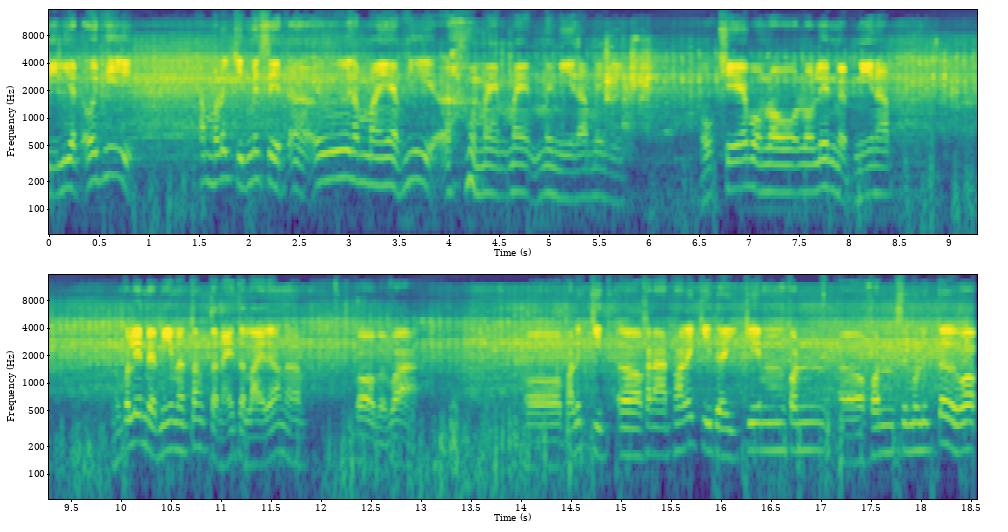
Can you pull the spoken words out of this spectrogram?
ซีเรียสเอ้ยพี่ทำภารกิจไม่เสร็จเออเออทำไมอะพี่ไม่ไม่ไม่มีนะไม่มี โอเคผมเราเราเล่นแบบนี้นะครับผมก็เล่นแบบนี้มันตั้งแต่ไหนแต่ไรแล้วนะครับ ก็แบบว่าเอ่อภารกิจเอ่อขนาดภารกิจไอเกมคอนเอ่อคอนซิมูเลเตอร์ก็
